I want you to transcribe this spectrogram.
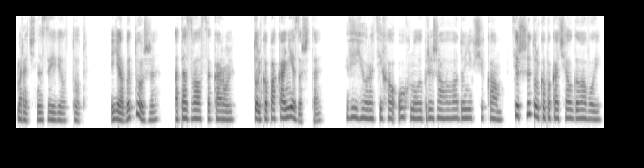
мрачно заявил тот. «Я бы тоже», отозвался король. «Только пока не за что». Виора тихо охнул и прижала ладони к щекам. Терши только покачал головой.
